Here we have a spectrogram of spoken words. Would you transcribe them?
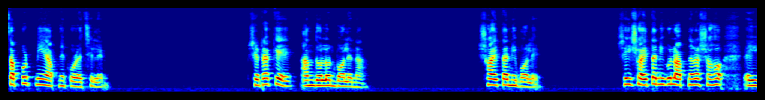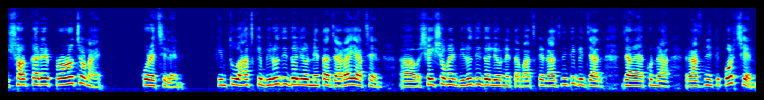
সাপোর্ট নিয়ে আপনি করেছিলেন। সেটাকে আন্দোলন বলে না, শয়তানি বলে। সেই শয়তানিগুলো আপনারা সহ এই সরকারের প্ররোচনায় করেছিলেন। কিন্তু আজকে বিরোধী দলীয় নেতা যারাই আছেন সেই সময়ের বিরোধী দলীয় নেতা বা আজকের রাজনীতিবিদ যার- যারা এখন রাজনীতি করছেন,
